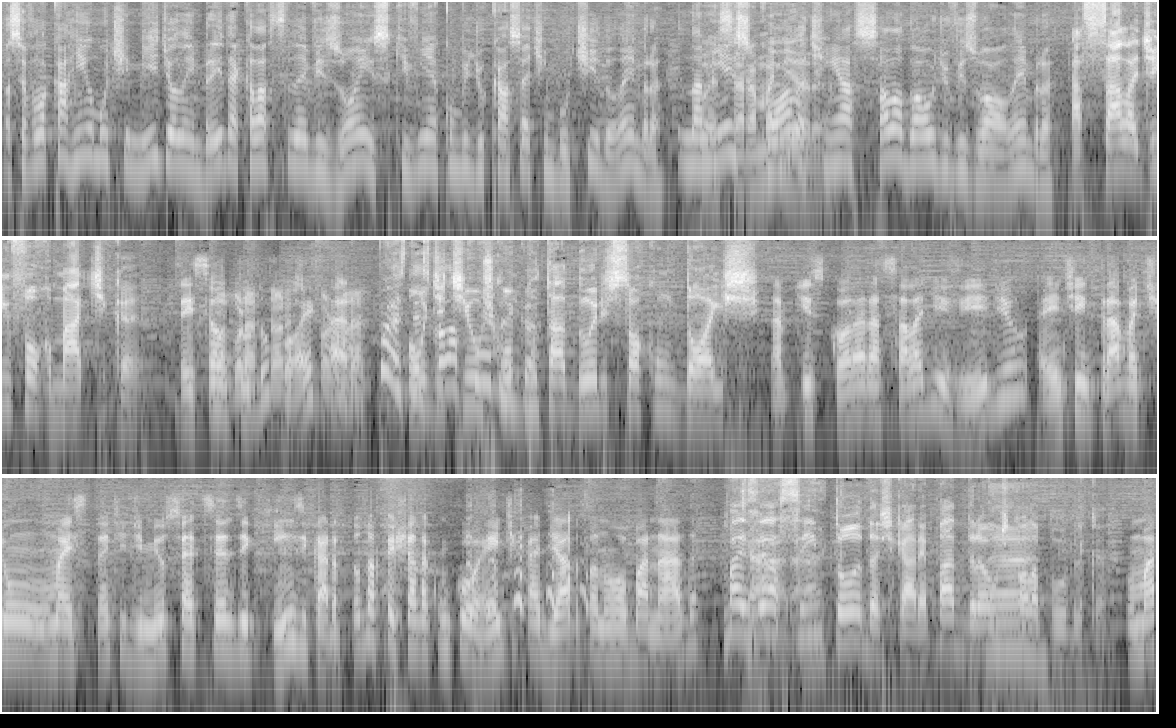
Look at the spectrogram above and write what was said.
Você falou carrinho multimídia, eu lembrei daquelas televisões que vinha com videocassete embutido, lembra? Na Pô, minha escola maneira. tinha a sala do audiovisual, lembra? A sala de informática. Vocês são tudo boy, cara. Pô, é Onde tinha os computadores só com DOS. Na minha escola era sala de vídeo. A gente entrava, tinha um- uma estante de 1715, cara, toda fechada com corrente, cadeado pra não roubar nada. Mas é Caraca. assim em todas, cara. É padrão É. escola pública. Uma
